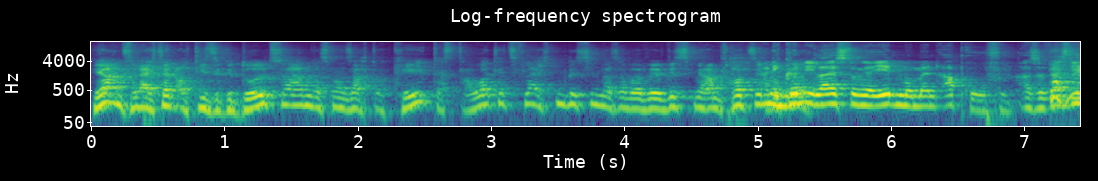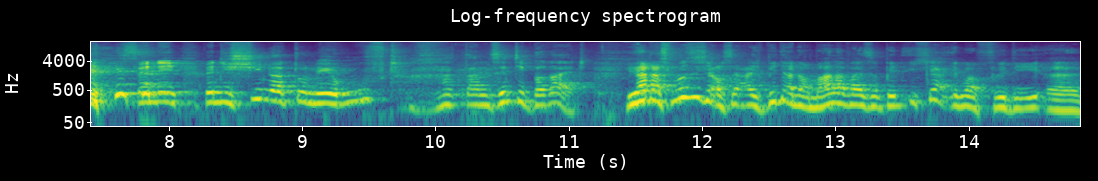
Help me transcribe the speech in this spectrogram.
Ja, und vielleicht dann auch diese Geduld zu haben, dass man sagt, okay, das dauert jetzt vielleicht ein bisschen was, aber wir wissen, wir haben trotzdem... die können die Leistung ja jeden Moment abrufen. Also wenn die, wenn die, wenn die China-Tournee ruft, dann sind die bereit. Ja, das muss ich auch sagen. Ich bin ja normalerweise bin ich ja immer für die äh,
